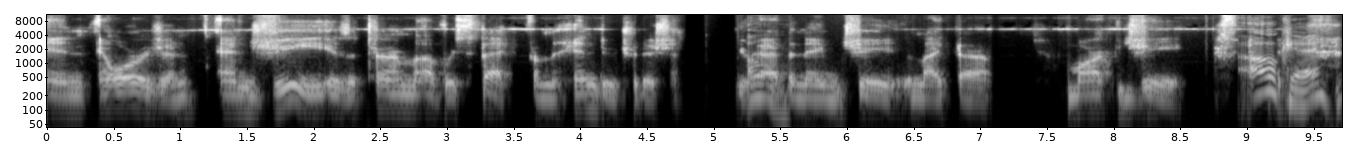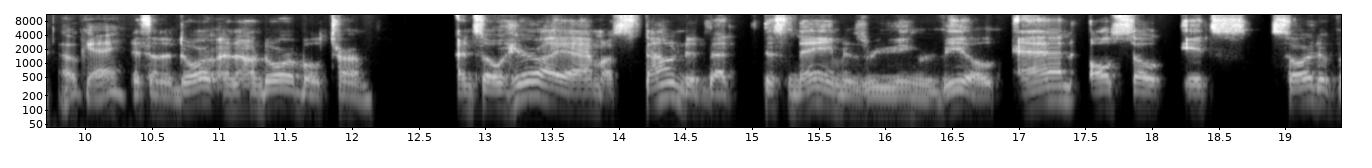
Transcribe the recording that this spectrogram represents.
in, in, origin, and ji is a term of respect from the Hindu tradition. You oh. add the name ji, like uh, Mark G. Okay, okay. it's an, ador- an adorable term. And so here I am astounded that this name is being revealed. And also, it's sort of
